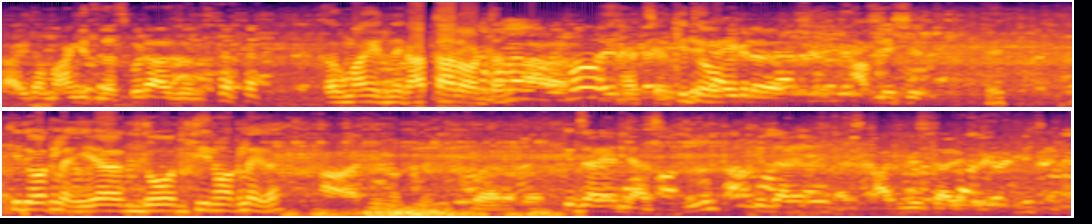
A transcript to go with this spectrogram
काय तर मागितलंस कुठं अजून? का मागित नाही का? आत्ता आला वाटतं? ना? अच्छा किती वक- इकडं आपले शेत किती वकलं एक दोन तीन वकलंय का? हा तीन वाजता. बरं बरं. किती जाळी आणली आज? किती जाळी आणली आज? आज वीस झाले वीस आहे?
